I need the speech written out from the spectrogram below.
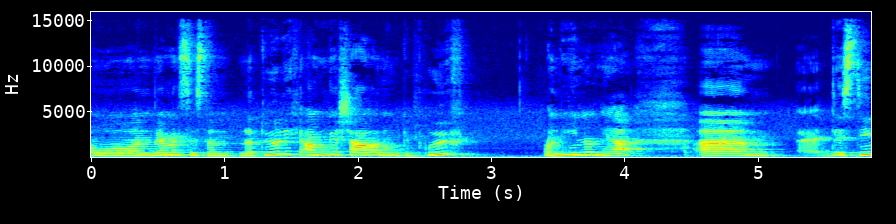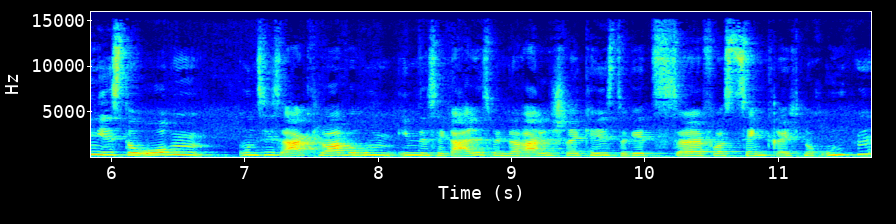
Und wir haben uns das dann natürlich angeschaut und geprüft und hin und her. Ähm, das Ding ist da oben, uns ist auch klar, warum ihm das egal ist, wenn der Radlstrecke ist, da geht es äh, fast senkrecht nach unten.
